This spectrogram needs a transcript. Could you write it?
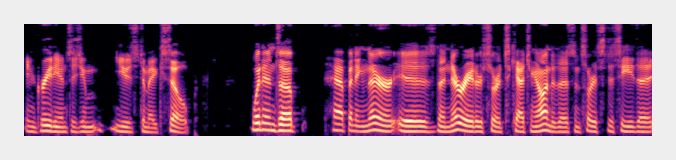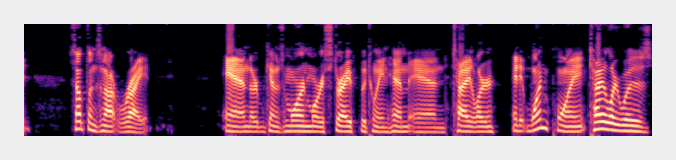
ingredients as you use to make soap. What ends up happening there is the narrator starts catching on to this and starts to see that something's not right. And there becomes more and more strife between him and Tyler. And at one point, Tyler was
